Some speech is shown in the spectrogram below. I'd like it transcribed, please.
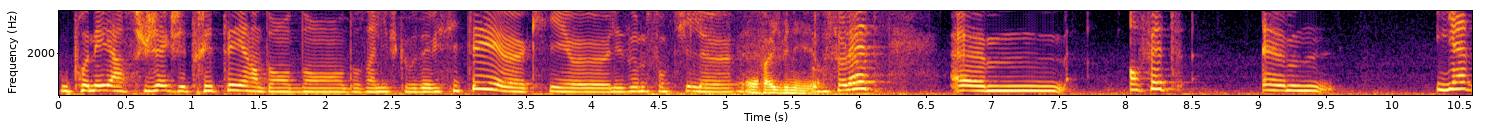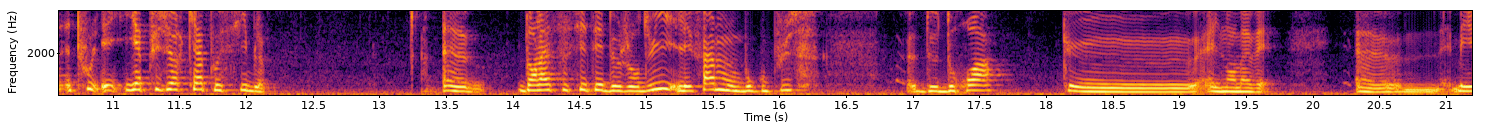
vous, prenez un sujet que j'ai traité hein, dans, dans, dans, un livre que vous avez cité, euh, qui est euh, Les hommes sont-ils obsolètes? En fait, euh, il, y a plusieurs cas possibles. Euh, dans la société d'aujourd'hui, les femmes ont beaucoup plus de droits qu'elles n'en avaient. Euh, mais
